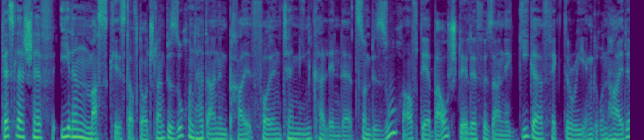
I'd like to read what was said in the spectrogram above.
Tesla-Chef Elon Musk ist auf Deutschland Besuch und hat einen prallvollen Terminkalender. Zum Besuch auf der Baustelle für seine Gigafactory in Grünheide,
